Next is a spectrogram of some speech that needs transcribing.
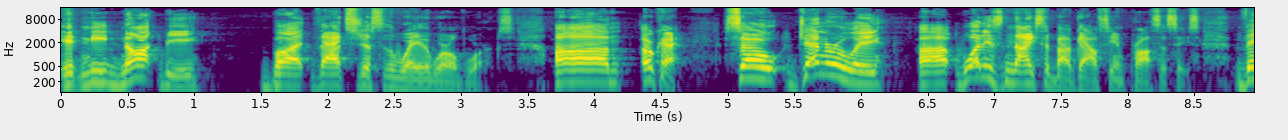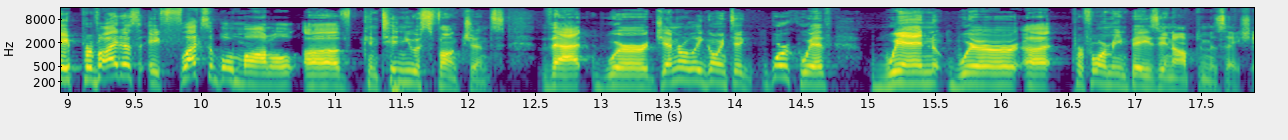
It need not be but that's just the way the world works. Um, okay, so generally, uh, what is nice about Gaussian processes? They provide us a flexible model of continuous functions that we're generally going to work with when we're uh, performing Bayesian optimization.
